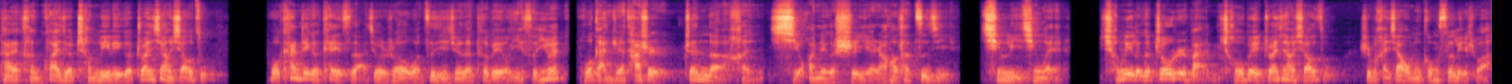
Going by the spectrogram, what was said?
他很快就成立了一个专项小组。我看这个 case 啊，就是说我自己觉得特别有意思，因为我感觉他是真的很喜欢这个事业，然后他自己亲力亲为，成立了个周日版筹备专项小组，是不是很像我们公司里是吧？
